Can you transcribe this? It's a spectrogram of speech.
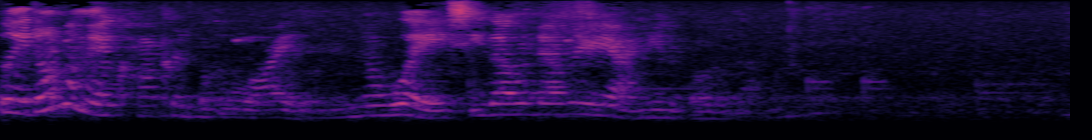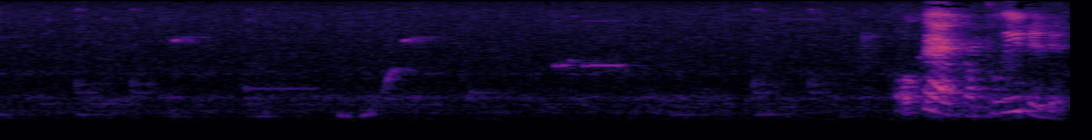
Wait, don't tell me I conquered the whole island. No way. See that one down there? Yeah, I need to go to that. Okay, I completed it.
